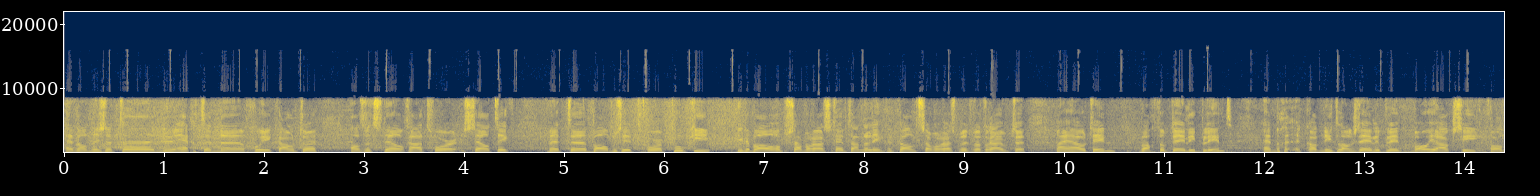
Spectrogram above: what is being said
En dan is het nu echt een goede counter. Als het snel gaat voor Celtic. Met balbezit voor Poekie. Die de bal op Samaras geeft aan de linkerkant. Samaras met wat ruimte. Maar hij houdt in. Wacht op Deli Blind. En kan niet langs Deli Blind. Mooie actie van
